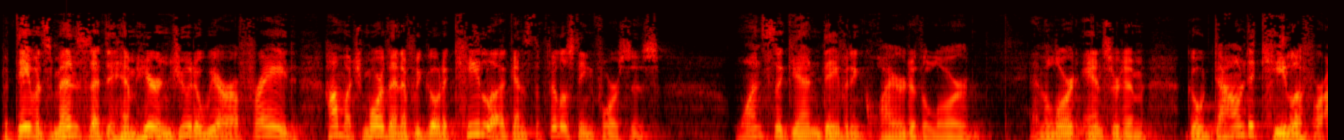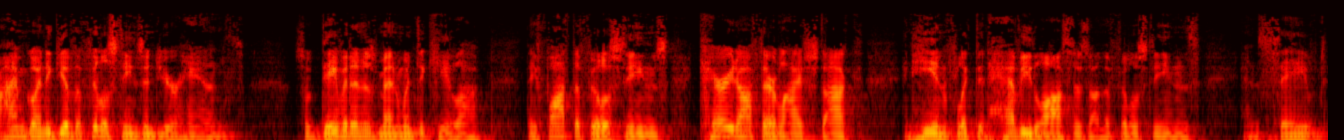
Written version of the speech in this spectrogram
But David's men said to him, Here in Judah we are afraid. How much more then if we go to Keilah against the Philistine forces? Once again David inquired of the Lord, and the Lord answered him, Go down to Keilah, for I'm going to give the Philistines into your hands. So David and his men went to Keilah. They fought the Philistines, carried off their livestock, and he inflicted heavy losses on the Philistines and saved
